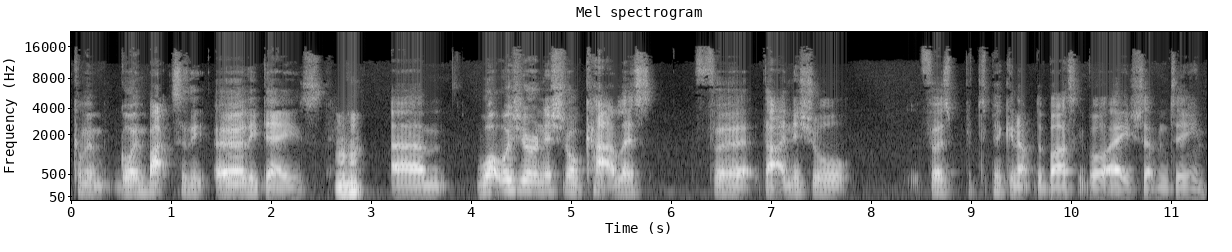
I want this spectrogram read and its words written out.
coming going back to the early days, mm-hmm. um, what was your initial catalyst for that initial first picking up the basketball at age seventeen?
